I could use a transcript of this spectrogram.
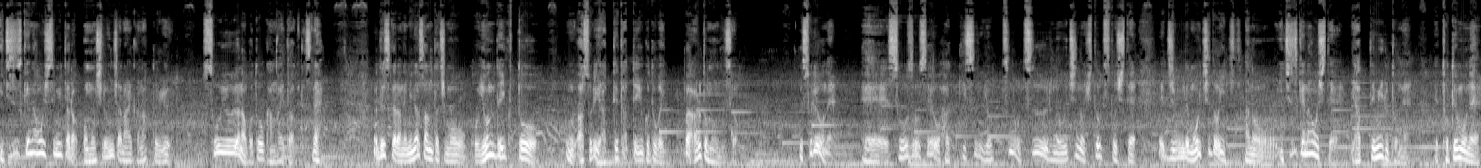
位置づけ直してみたら面白いんじゃないかなという、そういうようなことを考えたわけですね。ですからね、皆さんたちもこう読んでいくと、うん、あ、それやってたっていうことがいっぱいあると思うんですよ。でそれをね、えー、創造性を発揮する4つのツールのうちの1つとして、え自分でもう一度あの位置づけ直してやってみるとね、とてもね、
